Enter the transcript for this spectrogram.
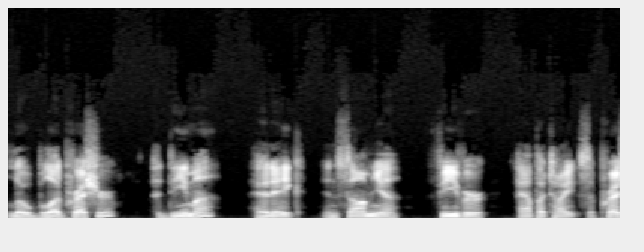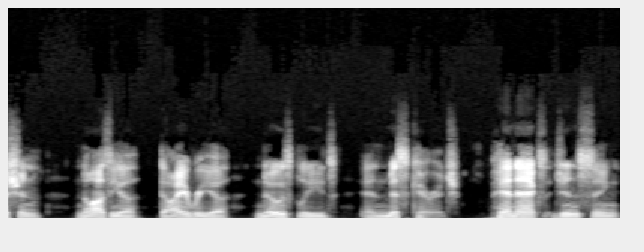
low blood pressure, edema, headache, insomnia, fever, appetite suppression, nausea, diarrhea, nosebleeds, and miscarriage. Panax ginseng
